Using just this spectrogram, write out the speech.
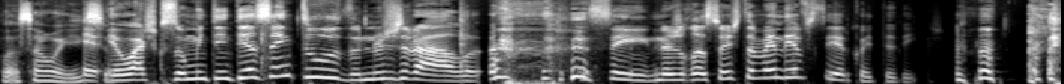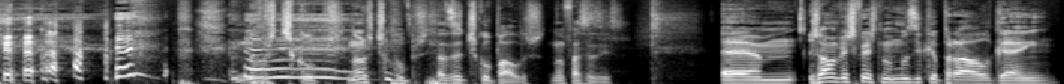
relação, é isso? É, eu acho que sou muito intensa em tudo, no geral. Sim, nas relações também deve ser, coitadinhos. não os desculpes, não os desculpes, estás a desculpá-los, não faças isso. Ahm, já uma vez fizeste uma música para alguém,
